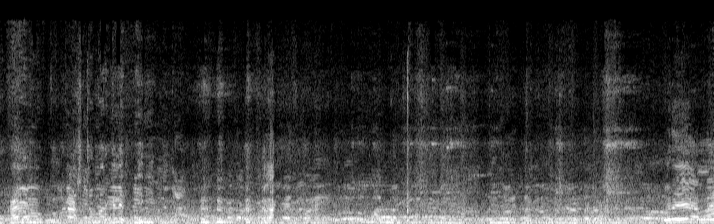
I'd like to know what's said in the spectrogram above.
ওখানে নতুন কাস্টমার গেলে ফিরি ওরে আল্লাহ।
